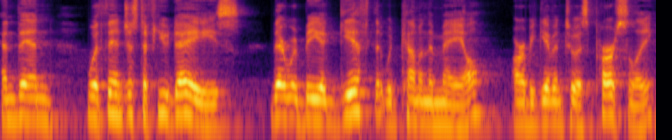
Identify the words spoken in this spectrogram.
and then within just a few days, there would be a gift that would come in the mail or be given to us personally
